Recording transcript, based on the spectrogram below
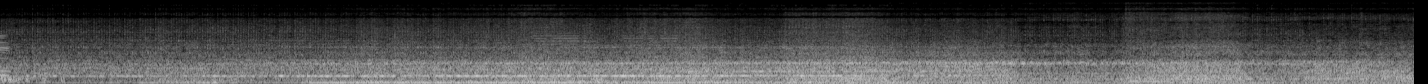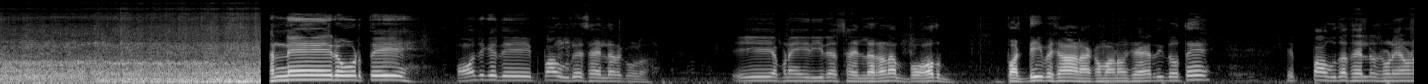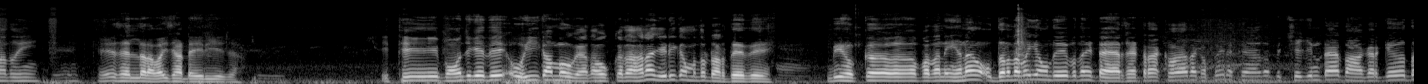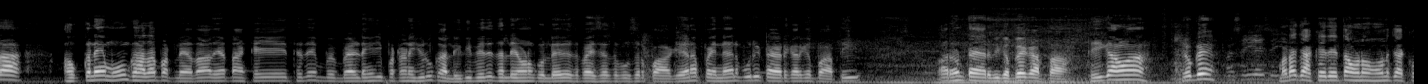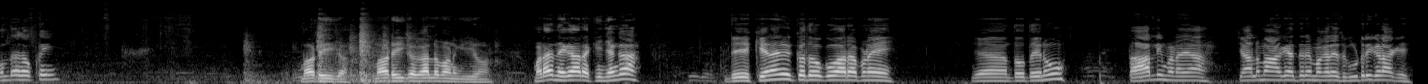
ਖੰਨੇ ਰੋਡ ਤੇ ਪਹੁੰਚ ਗਏ ਤੇ ਭਾਊ ਦੇ ਸੈਲਰ ਕੋਲ। ਇਹ ਆਪਣੇ ਏਰੀਆ ਦਾ ਸੈਲਰ ਆ ਨਾ, ਬਹੁਤ ਵੱਡੀ ਪਛਾਣ ਆ ਖਮਾਣੋ ਸ਼ਹਿਰ ਦੀ ਦੋਤੇ। ਇਹ ਭਾਊ ਦਾ ਸੈਲਰ ਸੁਣਿਆ ਹੋਣਾ ਤੁਸੀਂ? ਇਹ ਸੈਲਰ ਆ ਬਾਈ ਸਾਡੇ ਏਰੀਏ 'ਚ। ਇੱਥੇ ਪਹੁੰਚ ਗਏ ਤੇ ਉਹੀ ਕੰਮ ਹੋ ਗਿਆ ਤਾਂ ਹੁੱਕ ਦਾ, ਹਨਾ, ਜਿਹੜੀ ਕੰਮ ਤੋਂ ਡਰਦੇ ਤੇ। ਵੀ ਹੁੱਕ ਪਤਾ ਨਹੀਂ, ਹਨਾ ਉਦੋਂ ਦਾ ਬਾਈ ਆਉਂਦੇ, ਪਤਾ ਨਹੀਂ ਟਾਇਰ ਸੈੱਟ ਰੱਖਿਆ ਹੋਇਆ ਤਾਂ ਗੱਬੇ ਰੱਖਿਆ ਹੋਇਆ ਤਾਂ ਪਿੱਛੇ ਜਿਹਨੂੰ ਟਾਇਰ ਤਾਂ ਕਰਕੇ ਉਹ ਤਾਂ ਹੁੱਕ ਨੇ ਮੂੰਹ ਖਾਦਾ ਪਟ ਲਿਆ ਤਾਂ ਆਦੇ ਟਾਂਕੇ ਇੱਥੇ ਤੇ ਬਿਲਡਿੰਗ ਜੀ ਪਟਣੀ ਸ਼ੁਰੂ ਕਰ ਲਈ ਤੀ ਫਿਰ ਇਹਦੇ ਥੱਲੇ ਹੁਣ ਗੁੱਲੇ ਦੇ ਸਪੈਸਰ ਸਪੂਸਰ ਪਾ ਕੇ ਹਨਾ ਪੈਨਾਂ ਨੂੰ ਪੂਰੀ ਟਾਈਟ ਕਰਕੇ ਪਾਤੀ। ਔਰ ਹੁਣ ਟਾਇਰ ਵੀ ਗੱਬੇ ਕਰਤਾ। ਠੀਕ ਆ ਹੁਣ, ਜੋਗੇ? ਮੜਾ ਚੱਕ ਕੇ ਦੇਤਾ ਹੁਣ ਹੁਣ ਚੱਕ ਹੁੰਦਾ ਸੌਖਾ ਹੀ। ਬਾ ਠੀਕ ਆ ਬਾ ਠੀਕ ਆ, ਗੱਲ ਬਣ ਗਈ ਹੁਣ। ਮੜਾ ਨਿਗਾਹ ਰੱਖੀ ਚੰਗਾ। ਦੇਖ ਕੇ ਨਾ ਇਹਨੂੰ ਇੱਕ ਦੋ ਕੁ ਵਾਰ ਆਪਣੇ ਤੋਤੇ ਨੂੰ। ਤਾਰ ਲਈ ਮੜਾ ਜਾ ਚੱਲ ਮੈਂ ਆ ਗਿਆ ਤੇਰੇ ਮਗਰੇ ਸਕੂਟਰੀ ਖੜਾ ਕੇ।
